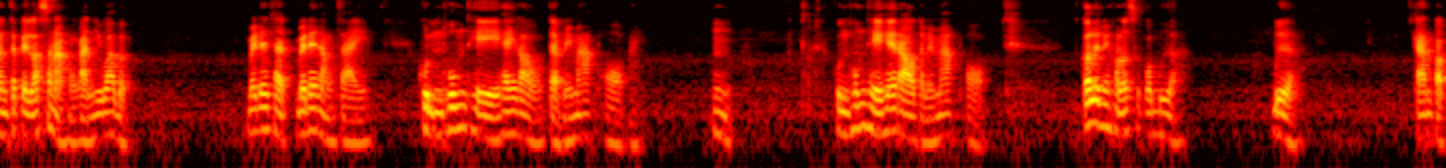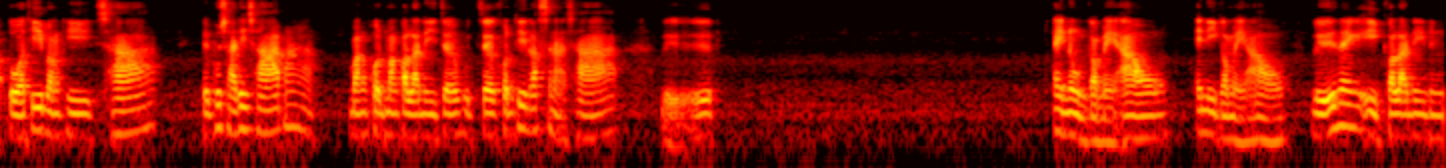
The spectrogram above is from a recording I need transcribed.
มันจะเป็นลักษณะของการที่ว่าแบบ ไม่ได้ทัดไม่ได้ดังใจ คุณทุ่มเทให้เราแต่ไม่มากพอไงอืมคุณทุ่มเทให้เราแต่ไม่มากพอ ก็เลยมีความรู้สึกว่าเบื่อ เบื่อ การปรับตัวที่บางทีช้า เป็นผู้ชายที่ช้ามาก บางคนบางกรณีเจอเจอคนที่ลักษณะช้า หรือ ไอ้นุ่นก็ไม่เอา ไอ้นี่ก็ไม่เอา หรือในอีกกรณีหนึ่ง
